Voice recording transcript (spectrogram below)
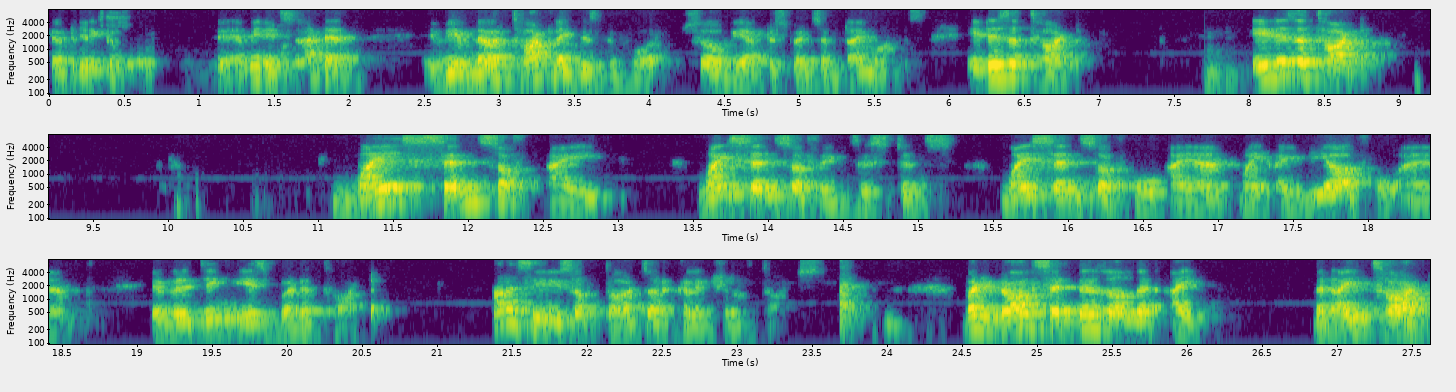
You have to Yes. think about it. I mean, it's not a, we have never thought like this before. So we have to spend some time on this. It is a thought. It is a thought. My sense of I, my sense of existence, my sense of who I am, my idea of who I am, everything is but a thought or a series of thoughts or a collection of thoughts. But it all centers on that I, that I thought,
